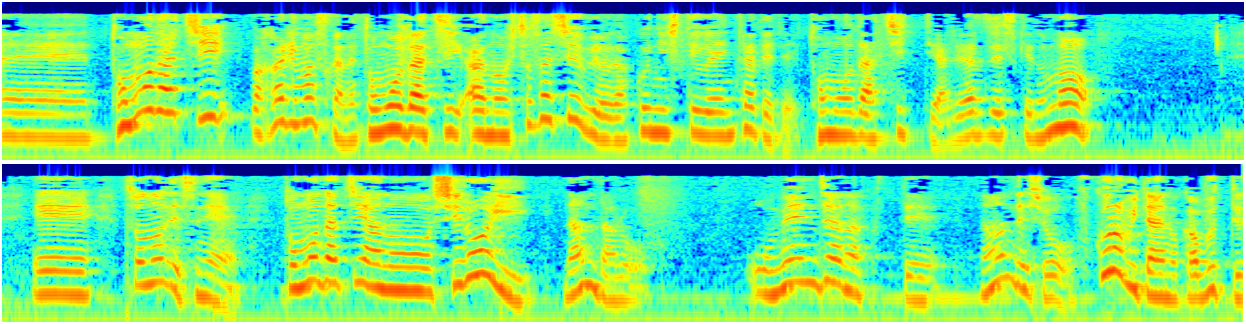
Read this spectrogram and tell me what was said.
えー、友達、分かりますかね、友達、あの人差し指を逆にして上に立てて友達ってやるやつですけども、えー、そのですね友達あの白いなんだろう。お面じゃなくて何でしょう？袋みたいのかぶって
